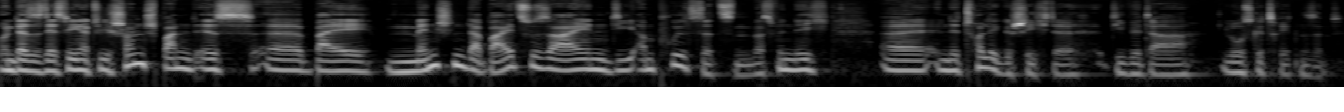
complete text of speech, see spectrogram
Und dass es deswegen natürlich schon spannend ist, äh, bei Menschen dabei zu sein, die am Puls sitzen. Das finde ich äh, eine tolle Geschichte, die wir da losgetreten sind.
